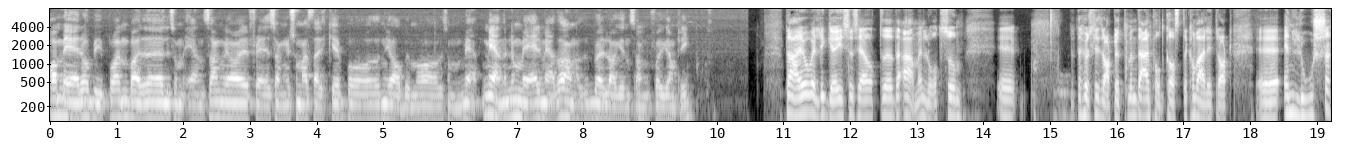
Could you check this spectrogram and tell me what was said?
har mer å by på enn bare liksom én sang. Vi har flere sanger som er sterke på nye albumet og liksom mener noe mer med det enn å bare lage en sang for Grand Prix. Det er jo veldig gøy, syns jeg, at det er med en låt som eh, Dette høres litt rart ut, men det er en podkast, det kan være litt rart. Eh, en losje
